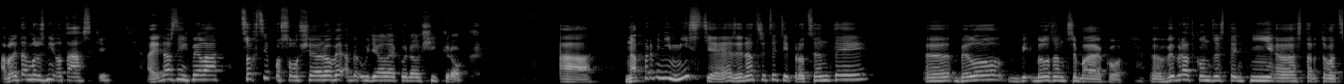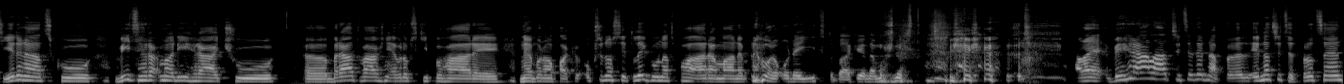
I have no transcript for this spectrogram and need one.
A byly tam různé otázky. A jedna z nich byla, co chci po Solskjaerovi, aby udělal jako další krok. A na prvním místě z 31% Eh, bylo, bylo tam třeba jako eh, vybrat konzistentní eh, startovací jedenáctku, víc hra, mladých hráčů, brát vážně evropský poháry, nebo naopak upřednostnit ligu nad pohárama, nebo, nebo odejít, to byla taky jedna možnost. Ale vyhrála 31, 31%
